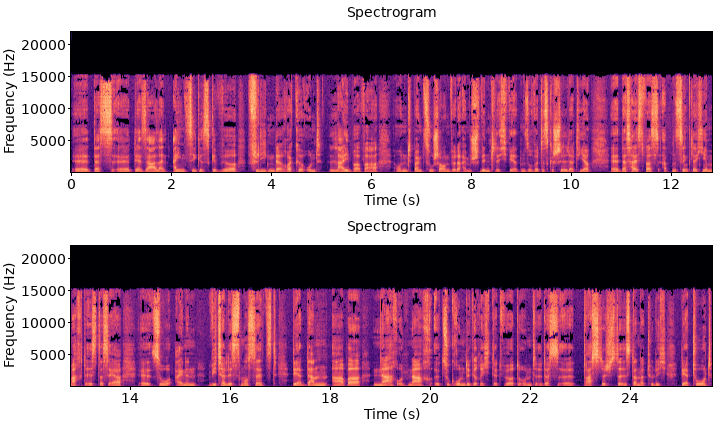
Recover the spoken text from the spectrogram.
äh, dass äh, der Saal ein einziges Gewirr fliegender Röcke und Leiber war und beim Zuschauen würde einem schwindlig werden. So wird es geschildert hier. Äh, das heißt, was Upton Sinclair hier macht, ist, dass er äh, so einen Vitalismus setzt, der dann aber nach und nach äh, zugrunde gerichtet wird. Und äh, das äh, drastischste ist dann natürlich der Tod.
